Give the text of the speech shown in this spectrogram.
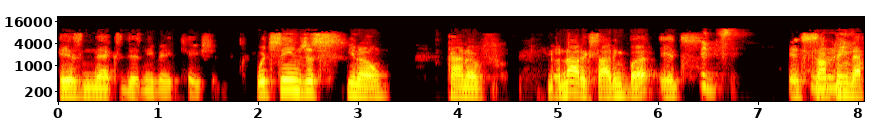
his next Disney vacation, which seems just, you know, kind of, you know, not exciting, but it's It's it's something that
